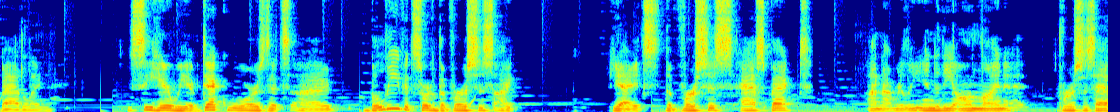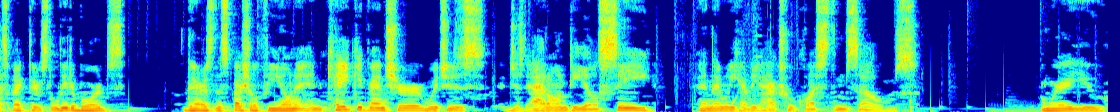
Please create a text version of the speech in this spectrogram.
battling. See here we have Deck Wars, that's, uh, I believe it's sort of the Versus. I, Yeah, it's the Versus aspect. I'm not really into the online Versus aspect. There's leaderboards. There's the special Fiona and Cake adventure, which is just add-on DLC. And then we have the actual quests themselves where you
